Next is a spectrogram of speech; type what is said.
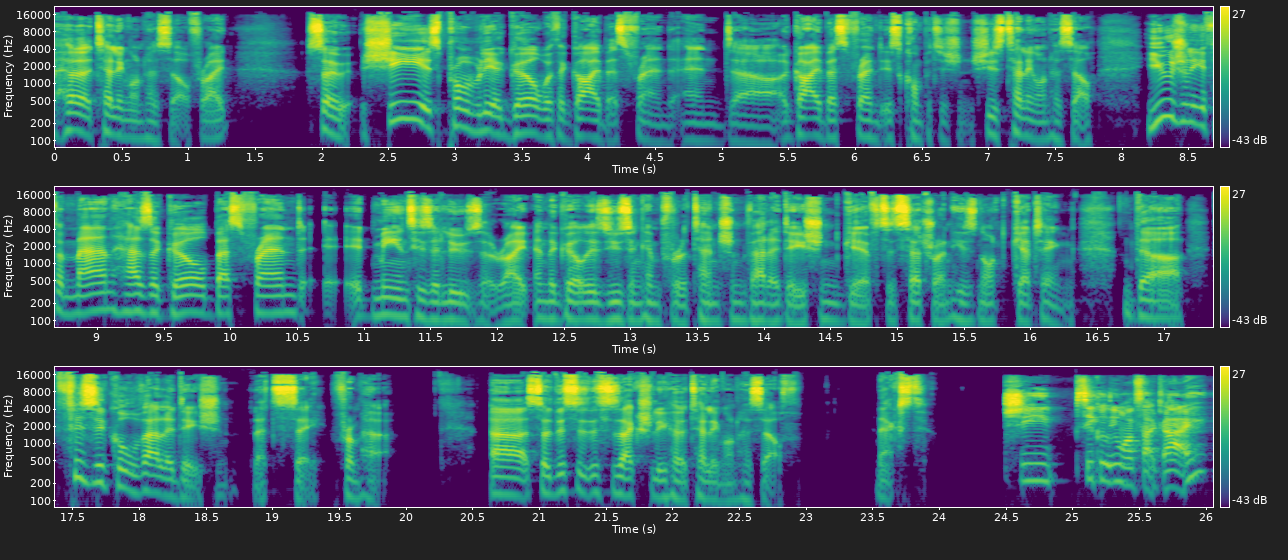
her telling on herself, right? So she is probably a girl with a guy best friend, and uh, a guy best friend is competition. She's telling on herself. Usually, if a man has a girl best friend, it means he's a loser, right? And the girl is using him for attention, validation, gifts, etc., and he's not getting the physical validation, let's say, from her. Uh, so this is this is actually her telling on herself. Next. She secretly wants that guy.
